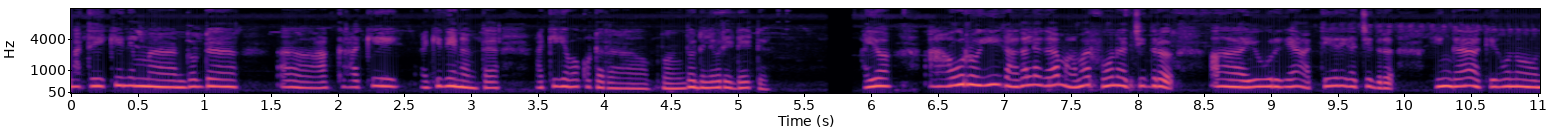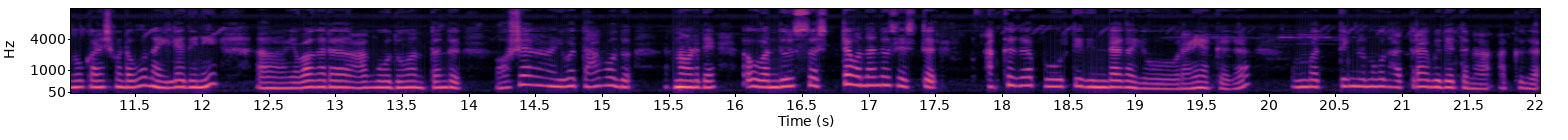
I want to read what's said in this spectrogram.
ಮತ್ತೆ ಈಕೆ ನಿಮ್ಮ ದೊಡ್ಡ ಅಕ್ಕ ಅಕ್ಕಿ, ಅಕ್ಕಿದೇನಂತ? ಅಕ್ಕಿಗೆ ಯಾವಾಗ ಕೊಟ್ಟಾರ ಒಂದು ಡೆಲಿವರಿ ಡೇಟ್ ಅಯ್ಯೋ, ಅವರು ಈಗ ಆಗಲಾಗ ಮಾಮಾರ್ ಫೋನ್ ಹಚ್ಚಿದ್ರು. ಇವರಿಗೆ, ಅತ್ತೆಯರಿಗೆ ಹಚ್ಚಿದ್ರು. ಹಿಂಗೆ ಅಕ್ಕಿಗೂ ನೋವು ಕಾಣಿಸ್ಕೊಂಡವು, ನಾ ಇಲ್ಲದೀನಿ ಯಾವಾಗಾರ ಆಗ್ಬೋದು ಅಂತಂದು. ಬಹುಶಃ ಇವತ್ತು ಆಗ್ಬೋದು. ನೋಡಿದೆ, ಒಂದು ದಿವಸ ಅಷ್ಟೇ, ಒಂದೊಂದು ದಿವಸ ಎಷ್ಟು ಅಕ್ಕಗೆ ಪೂರ್ತಿ ದಿನದಾಗ, ಅಯ್ಯೋ, ರಾಣಿ ಅಕ್ಕಗೆ, ಒಂಬತ್ತು ತಿಂಗಳು ಮುಗಿದು ಹತ್ತಿರ ಬಿದ್ದೈತನ ಅಕ್ಕಗೆ.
